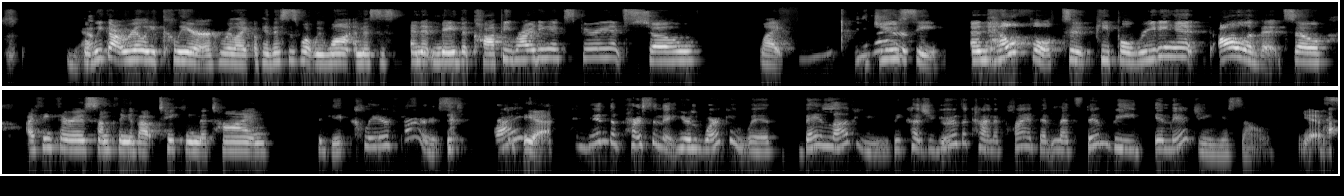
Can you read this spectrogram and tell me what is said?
yep. but we got really clear. We're like, okay, this is what we want. And this is, and it made the copywriting experience so like yes. juicy and helpful to people reading it, all of it. So I think there is something about taking the time to get clear first, right? yeah. And then the person that you're working with, they love you because you're the kind of client that lets them be in their genius zone. Yes. Right?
